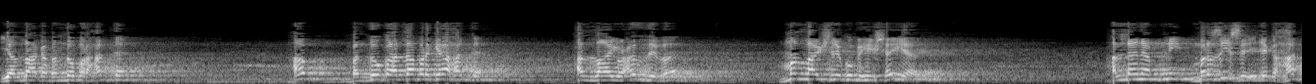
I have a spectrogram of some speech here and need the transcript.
یہ اللہ کا بندوں پر حق ہے۔ اب بندوں کا اللہ پر کیا حق ہے؟ اللہ يعذب من لا عشرے کو بھی صحیح ہے اللہ نے اپنی مرضی سے ایک حق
